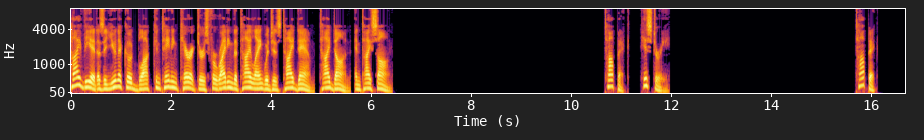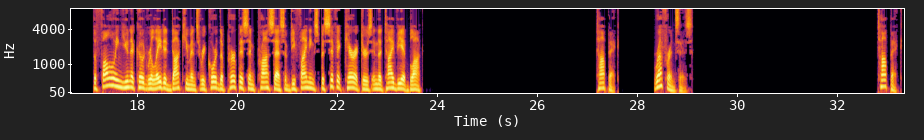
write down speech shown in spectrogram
Tai Viet is a Unicode block containing characters for writing the Tai languages Tai Dam, Tai Don, and Tai Song. History The following Unicode-related documents record the purpose and process of defining specific characters in the Tai Viet block. References Topic:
